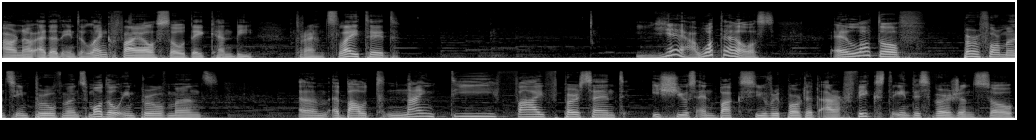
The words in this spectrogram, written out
are now added in the lang file so they can be translated. Yeah, what else? A lot of performance improvements, model improvements, um, about 95% issues and bugs you've reported are fixed in this version, so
